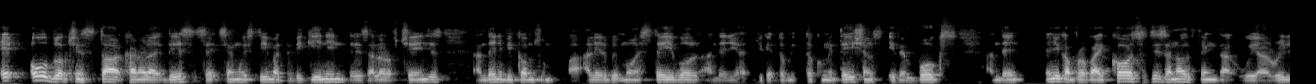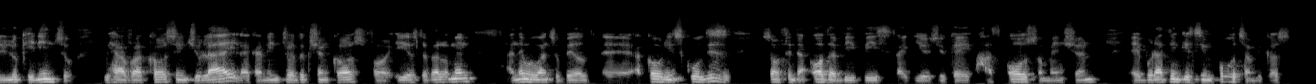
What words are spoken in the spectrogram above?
it, all blockchains start kind of like this. Same with Steem at the beginning. There's a lot of changes, and then it becomes a little bit more stable, and then you you get documentations, even books, and then then you can provide courses. This is another thing that we are really looking into. We have a course in July, like an introduction course for EOS development, and then we want to build a, a coding school. This is something that other BPs like EOS UK has also mentioned, uh, but I think it's important because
